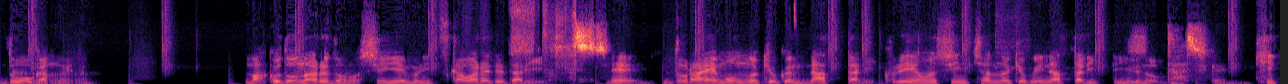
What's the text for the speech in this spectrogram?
どう考えても。マクドナルドの CM に使われてたり、ね、ドラえもんの曲になったり、クレヨンしんちゃんの曲になったりっていうのを確かに。きっ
